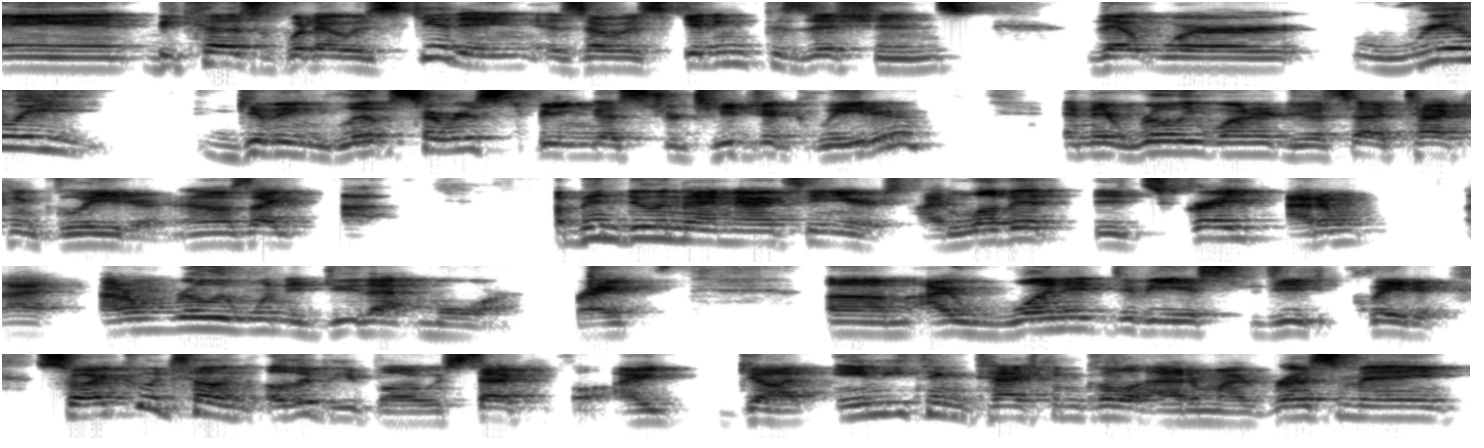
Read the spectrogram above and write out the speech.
And because what I was getting is I was getting positions that were really giving lip service to being a strategic leader. And they really wanted just a technical leader. And I was like, I, have been doing that 19 years. I love it. It's great. I don't, I, I don't really want to do that more. Right. Um, I wanted to be a strategic leader. So I quit telling other people I was technical. I got anything technical out of my resume,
